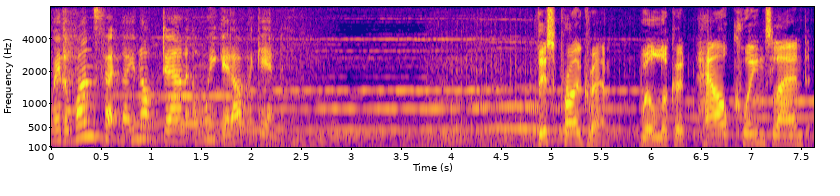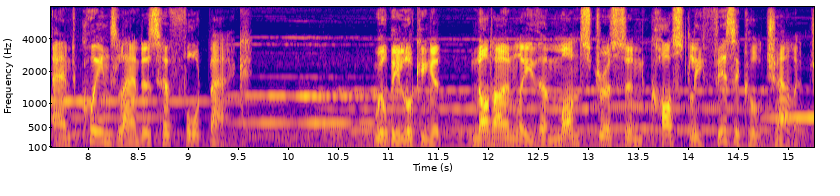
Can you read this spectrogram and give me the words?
We're the ones that they knock down and we get up again. This program will look at how Queensland and Queenslanders have fought back. We'll be looking at not only the monstrous and costly physical challenge,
